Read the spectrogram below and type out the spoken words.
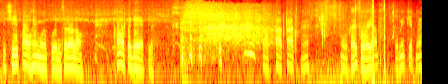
ไปชี้เป้าให้มือปืนซะแล้วเรา เขาเอาไปแดกเลย พลาดพลาดพลาดนะโอ้ไซส์สวยครับ ตัวนี้เก็บนะ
